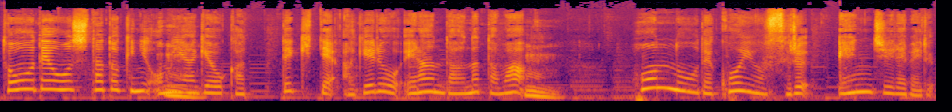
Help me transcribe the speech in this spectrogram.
遠出をした時にお土産を買ってきてあげるを選んだあなたは、うん。本能で恋をする園児レベル。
